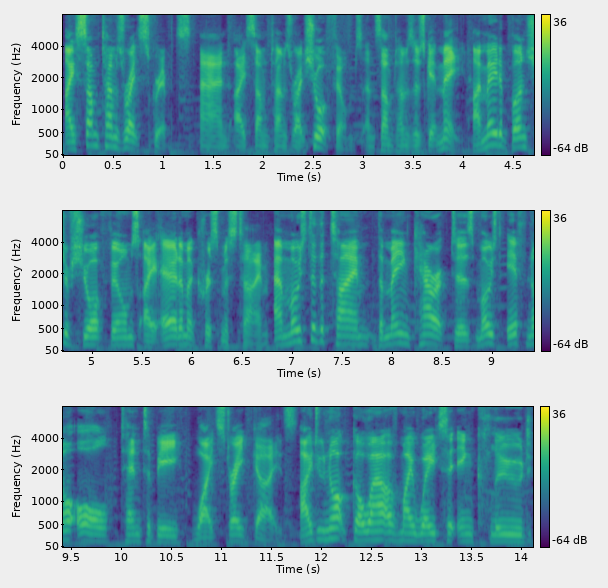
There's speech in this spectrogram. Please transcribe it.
I sometimes write scripts, and I sometimes write short films, and sometimes those get made. I made a bunch of short films, I aired them at Christmas time, and most of the time, the main characters, most if not all, tend to be white straight guys. I do not go out of my way to include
